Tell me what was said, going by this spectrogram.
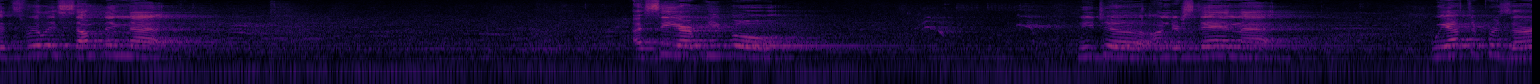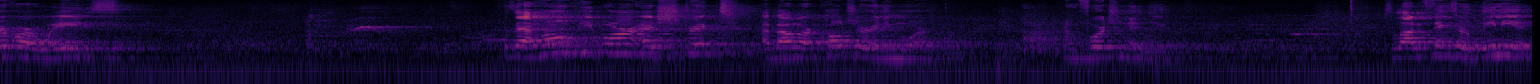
It's really something that I see our people need to understand that we have to preserve our ways. Because at home, people aren't as strict about our culture anymore, unfortunately. A lot of things are lenient.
